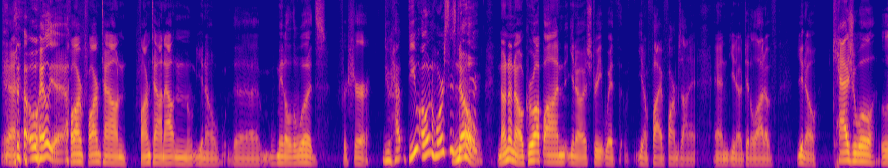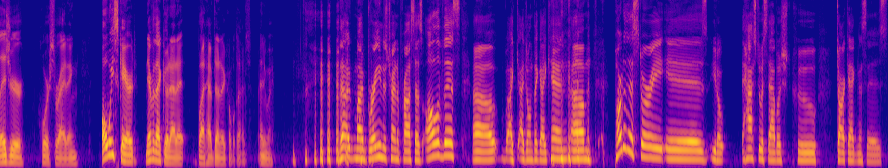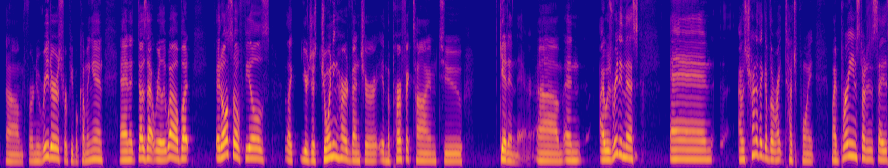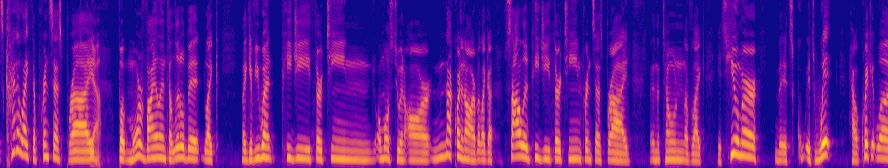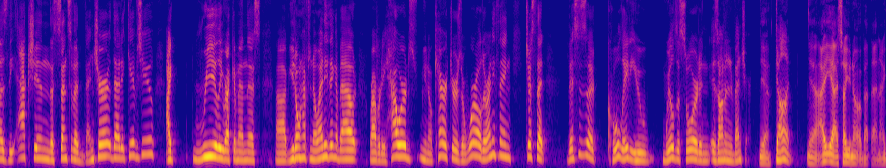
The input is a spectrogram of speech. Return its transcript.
Yeah, oh hell yeah. farm farm town farm town out in you know the middle of the woods for sure. Do you have? Do you own horses? No, no, no, no. Grew up on you know a street with you know five farms on it, and you know did a lot of you know casual leisure horse riding. Always scared, never that good at it, but have done it a couple times. Anyway, that my brain is trying to process all of this. Uh, I, I don't think I can. Um, part of this story is, you know, has to establish who Dark Agnes is um, for new readers, for people coming in, and it does that really well. But it also feels like you're just joining her adventure in the perfect time to get in there. Um, and I was reading this, and I was trying to think of the right touch point. My brain started to say it's kind of like the Princess Bride, Yeah. but more violent, a little bit like like if you went PG thirteen, almost to an R, not quite an R, but like a solid PG thirteen Princess Bride, in the tone of like its humor, its its wit, how quick it was, the action, the sense of adventure that it gives you. I really recommend this. Uh, you don't have to know anything about Robert E. Howard's, you know, characters or world or anything. Just that this is a cool lady who wields a sword and is on an adventure. yeah, Done. Yeah, I yeah I saw you know about that, and I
